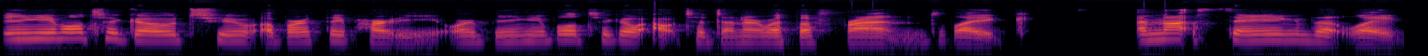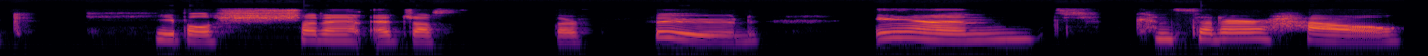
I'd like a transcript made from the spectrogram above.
being able to go to a birthday party or being able to go out to dinner with a friend. Like, I'm not saying that, like, people shouldn't adjust their food and consider how,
